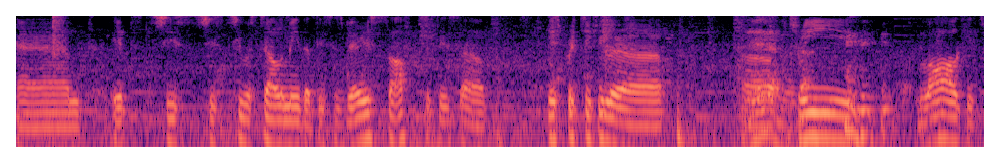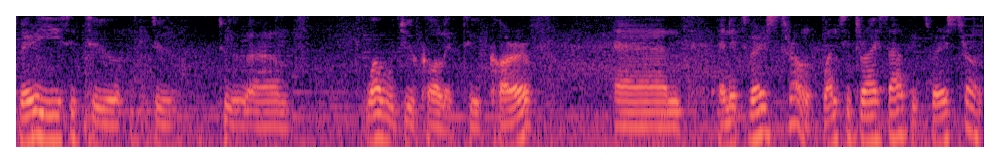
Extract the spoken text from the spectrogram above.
And it's she's, she's she was telling me that this is very soft, this uh, this particular uh, uh, tree log, it's very easy to to to um, what would you call it? To carve. And and it's very strong. Once it dries out it's very strong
